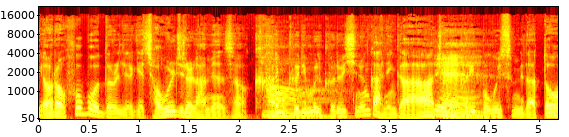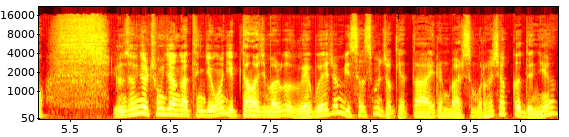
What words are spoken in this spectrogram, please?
여러 후보들을 이렇게 저울질을 하면서 큰 어. 그림을 그리시는 거 아닌가 저는 예. 그리 보고 있습니다. 또 윤석열 총장 같은 경우는 입당하지 말고 외부에 좀 있었으면 좋겠다 이런 말씀을 하셨거든요.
